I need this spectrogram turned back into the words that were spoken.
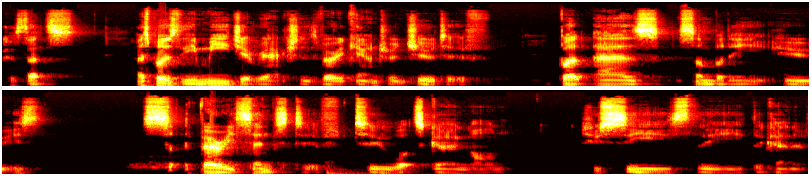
because that's, I suppose the immediate reaction is very counterintuitive. But as somebody who is very sensitive to what's going on, who sees the, the kind of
